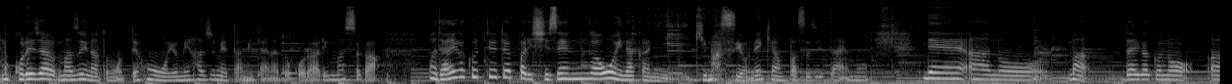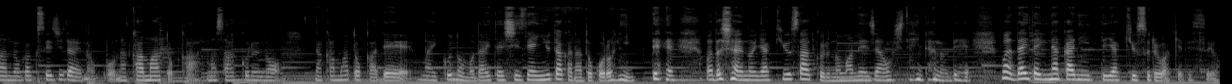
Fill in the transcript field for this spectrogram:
ま、これじゃまずいなと思って本を読み始めたみたいなところありますが、まあ、大学っていうとやっぱり自然が多い中に行きますよねキャンパス自体も。であのまあ大学のあの学生時代のこう仲間とか、まあ、サークルの仲間とかで、まあ、行くのも大体自然豊かなところに行って 私はあの野球サークルのマネージャーをしていたので、まあ、大体田舎に行って野球するわけですよ。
